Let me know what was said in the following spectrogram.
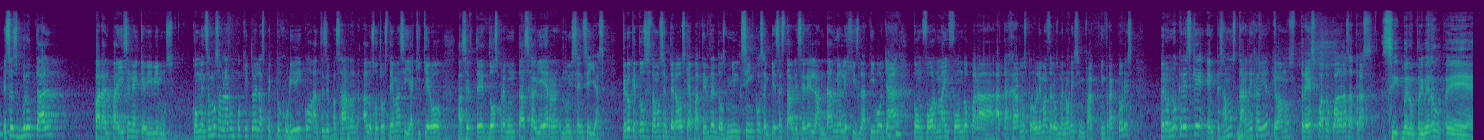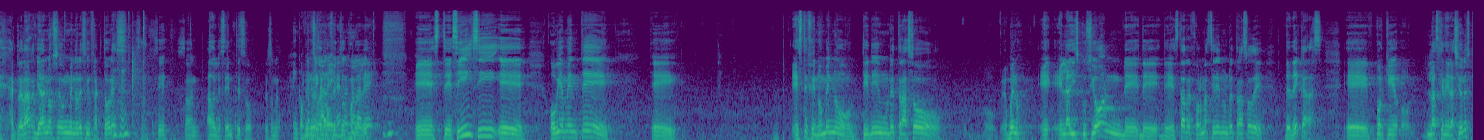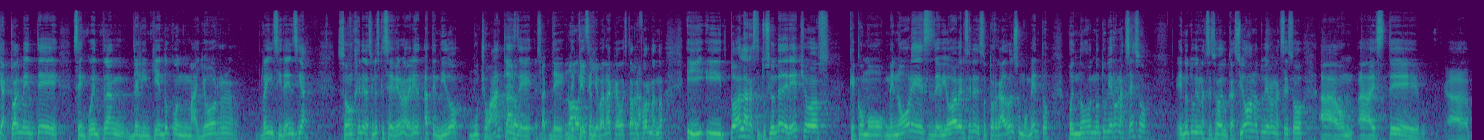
Eso es brutal para el país en el que vivimos. Comencemos a hablar un poquito del aspecto jurídico antes de pasar a los otros temas y aquí quiero hacerte dos preguntas, Javier, muy sencillas. Creo que todos estamos enterados que a partir del 2005 se empieza a establecer el andamio legislativo ya con forma y fondo para atajar los problemas de los menores infra- infractores. Pero ¿no crees que empezamos tarde, Javier? Que vamos tres, cuatro cuadras atrás. Sí, bueno, primero eh, aclarar, ya no son menores infractores, son- sí, son adolescentes o personas En conflicto con la en ley. conflicto con la ley. Este, sí, sí, eh, obviamente eh, este fenómeno tiene un retraso, bueno, eh, en la discusión de, de- de estas reformas tienen un retraso de, de décadas, eh, porque las generaciones que actualmente se encuentran delinquiendo con mayor reincidencia son generaciones que se debieron haber atendido mucho antes Claro, de, de- No de que se llevaran a cabo estas Ajá. reformas, ¿no? Y, y toda la restitución de derechos que como menores debió habérseles otorgado en su momento, pues no, no tuvieron acceso. Eh, no tuvieron acceso a educación, no tuvieron acceso a, este, a,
